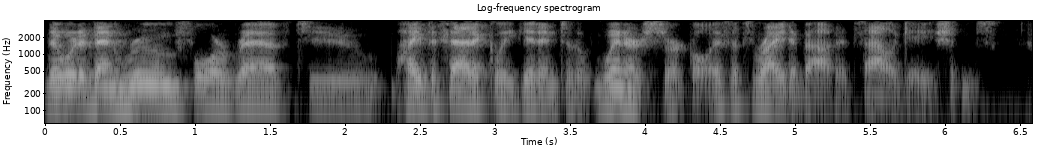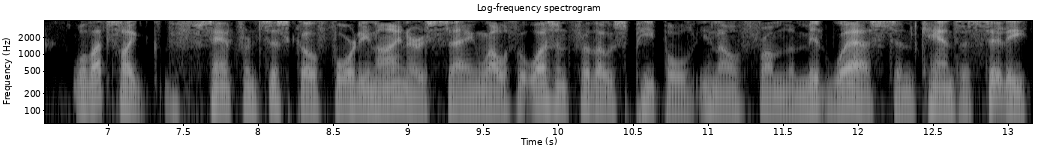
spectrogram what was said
there would have been room for Rev to hypothetically get into the winner's circle if it's right about its allegations. Well, that's like the San Francisco 49ers saying, well, if it wasn't for those people, you know, from the Midwest and Kansas City,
